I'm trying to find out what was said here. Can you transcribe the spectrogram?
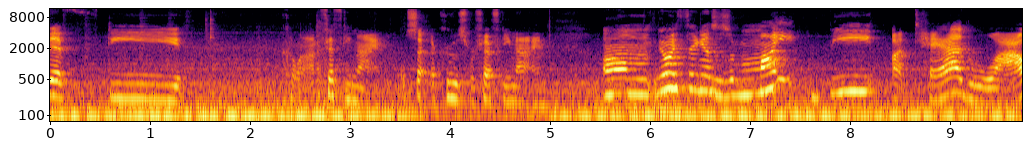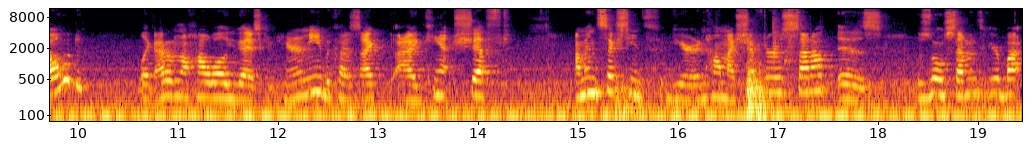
50... Come on, 59. We'll set the cruise for 59. Um, the only thing is, is it might be a tad loud. Like, I don't know how well you guys can hear me because I, I can't shift. I'm in 16th gear, and how my shifter is set up is there's no 7th gear but,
